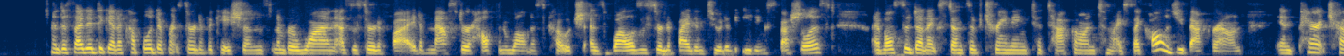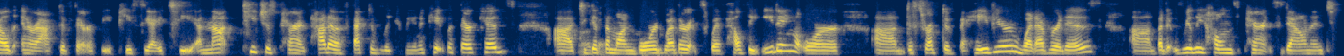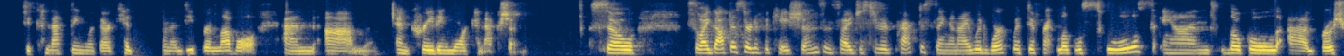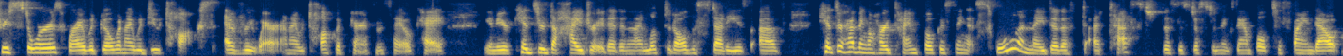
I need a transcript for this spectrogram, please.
and decided to get a couple of different certifications. Number one, as a certified master health and wellness coach, as well as a certified intuitive eating specialist. I've also done extensive training to tack on to my psychology background in parent child interactive therapy, PCIT. And that teaches parents how to effectively communicate with their kids uh, to okay. get them on board, whether it's with healthy eating or um, disruptive behavior, whatever it is. Um, but it really hones parents down into connecting with their kids on a deeper level and um, and creating more connection. So so I got the certifications, and so I just started practicing. And I would work with different local schools and local uh, grocery stores where I would go and I would do talks everywhere. And I would talk with parents and say, okay, you know, your kids are dehydrated. And I looked at all the studies of kids are having a hard time focusing at school, and they did a, a test. This is just an example to find out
